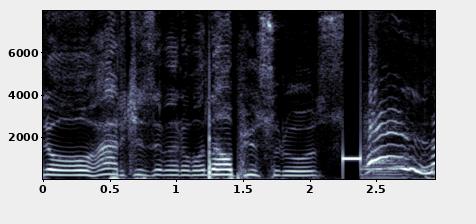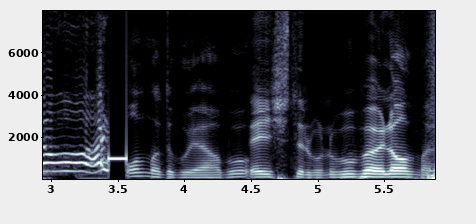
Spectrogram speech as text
Hello, herkese merhaba. Ne yapıyorsunuz? Hello. Olmadı bu ya. Bu değiştir bunu. Bu böyle olmadı.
